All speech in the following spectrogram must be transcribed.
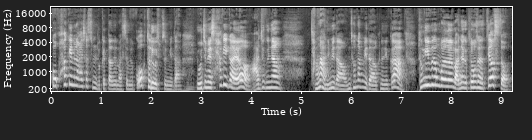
꼭 확인을 하셨으면 좋겠다는 말씀을 꼭 드리고 싶습니다. 요즘에 사기가요. 아주 그냥 장난 아닙니다. 엄청납니다. 그러니까 등기부등본을 만약에 부동산에 띄었어.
